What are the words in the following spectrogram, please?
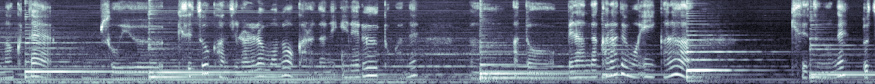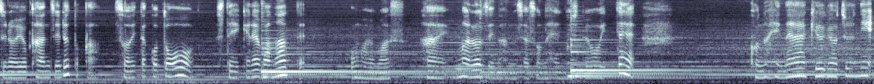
なくて、うん、そういう季節を感じられるものを体に入れるとかね、うん、あとベランダからでもいいから季節のね移ろいを感じるとかそういったことをしていければなってます。はい。まあ、ロジーの話はその辺にしておいて、この日ね、休業中に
